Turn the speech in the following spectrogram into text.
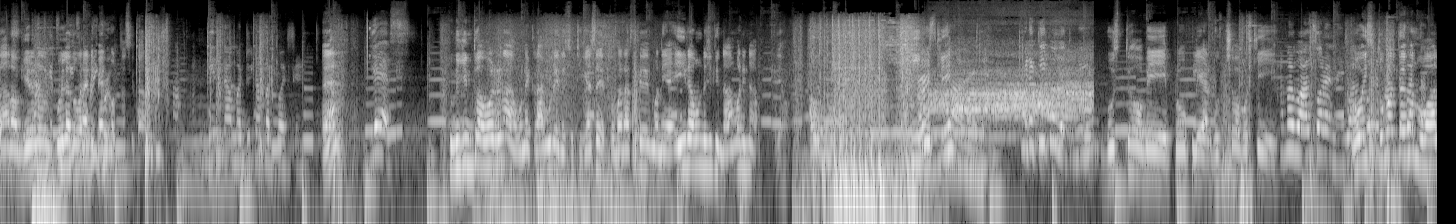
দাঁড়াও গেরে না কইলা তোমার আইডি ব্যান করতেছি দাঁড়াও। গেল আমার দুই নাম্বার বয়ফ্রেন্ড হ্যাঁ? ইয়েস তুমি কিন্তু আমার না অনেক রাগ উড়ে দিছো ঠিক আছে? তোমার আজকে মানে এই রাউন্ডে যদি না মারি না দেখো কি বুঝলি? এটা কি করলে তুমি? বুঝতে হবে প্রো প্লেয়ার বুঝছ আমার ওয়াল ওই তোমার তো এখন ওয়াল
